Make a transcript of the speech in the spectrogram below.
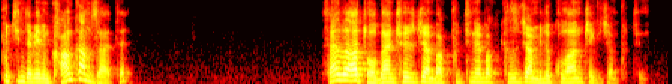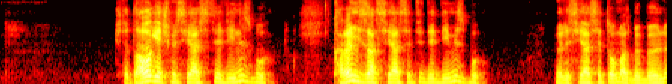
Putin de benim kankam zaten. Sen rahat ol ben çözeceğim bak Putin'e bak kızacağım bir de kulağını çekeceğim Putin. İşte dalga geçme siyaseti dediğiniz bu. Kara mizah siyaseti dediğimiz bu. Böyle siyaset olmaz. Böyle, böyle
